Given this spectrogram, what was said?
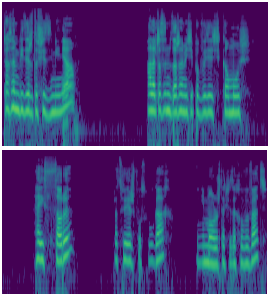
Czasem widzę, że to się zmienia, ale czasem zdarza mi się powiedzieć komuś hej, sorry, pracujesz w usługach i nie możesz tak się zachowywać.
